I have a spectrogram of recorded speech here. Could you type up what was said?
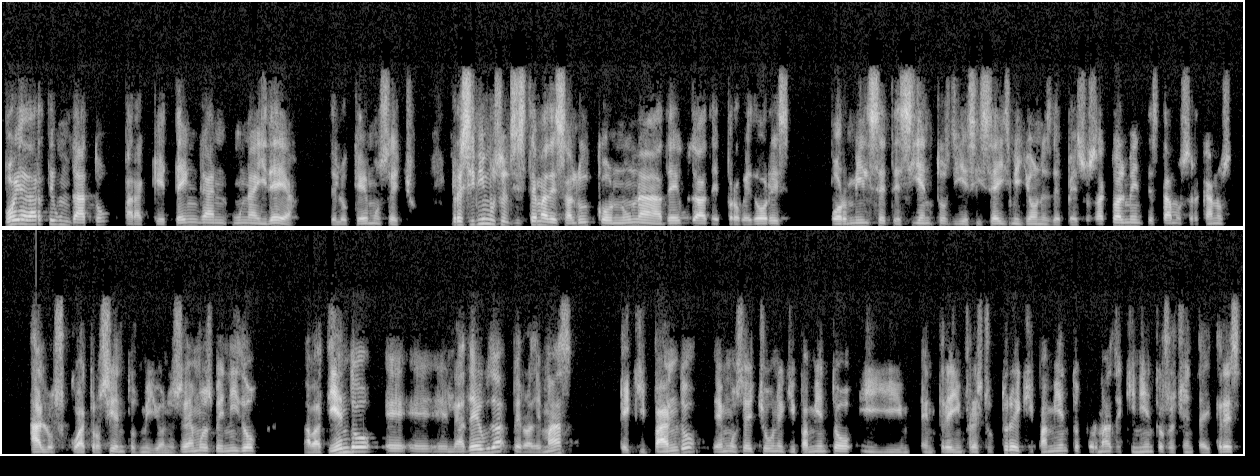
Voy a darte un dato para que tengan una idea de lo que hemos hecho. Recibimos el sistema de salud con una deuda de proveedores por 1.716 millones de pesos. Actualmente estamos cercanos a los 400 millones. O sea, hemos venido abatiendo eh, eh, la deuda, pero además equipando. Hemos hecho un equipamiento y entre infraestructura y equipamiento por más de 583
